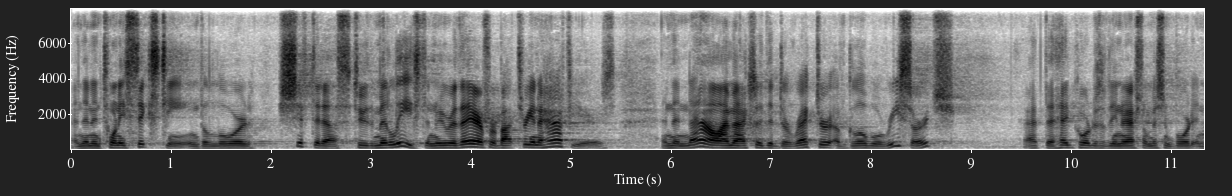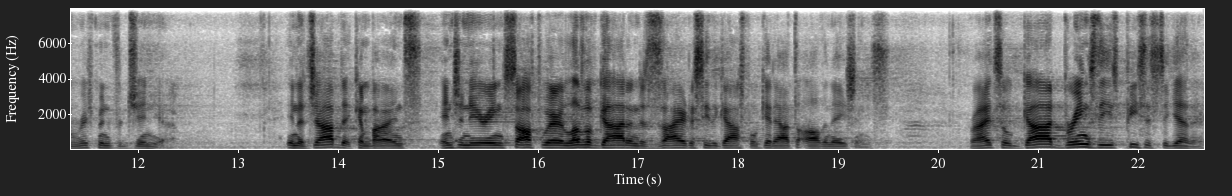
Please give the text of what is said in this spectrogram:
And then in 2016, the Lord shifted us to the Middle East, and we were there for about three and a half years. And then now I'm actually the director of global research at the headquarters of the International Mission Board in Richmond, Virginia, in a job that combines engineering, software, love of God, and a desire to see the gospel get out to all the nations right? So God brings these pieces together.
